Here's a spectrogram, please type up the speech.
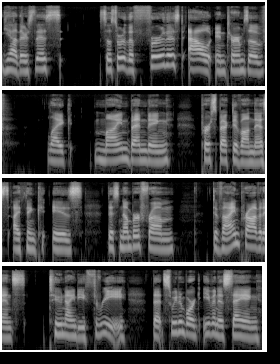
yeah, there's this. So, sort of the furthest out in terms of like mind bending perspective on this, I think, is this number from Divine Providence 293 that Swedenborg even is saying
